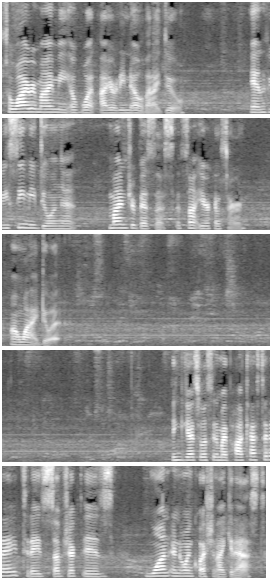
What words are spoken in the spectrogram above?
So, why remind me of what I already know that I do? And if you see me doing it, mind your business. It's not your concern on why I do it. Thank you guys for listening to my podcast today. Today's subject is one annoying question I get asked.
